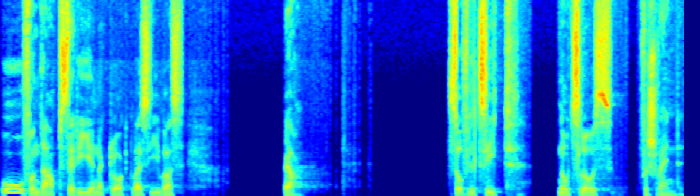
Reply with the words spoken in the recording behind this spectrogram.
Auf und ab Serien geschaut, weiß ich was. Ja. So viel Zeit nutzlos verschwendet.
